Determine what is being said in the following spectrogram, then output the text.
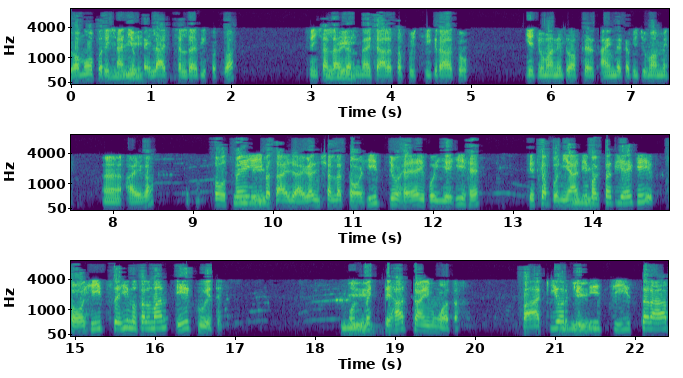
गमों परेशानियों का इलाज चल रहा है अभी खुतबा। तो जी। अगर मैं चाह रहा सब कुछ ठीक रहा तो ये जुमा नहीं तो आप फिर आइंदा कभी जुमा में आएगा। तो उसमें यही बताया जाएगा इनशाला तोहीद जो है वो यही है इसका बुनियादी मकसद ये है कि तोहीद से ही मुसलमान एक हुए थे। उनमें इतिहाद कायम हुआ था। बाकी और किसी चीज़ पर आप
